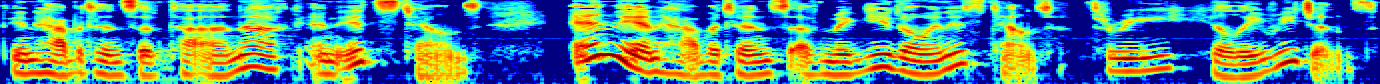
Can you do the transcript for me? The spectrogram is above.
the inhabitants of Taanach and its towns, and the inhabitants of Megiddo and its towns, three hilly regions.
